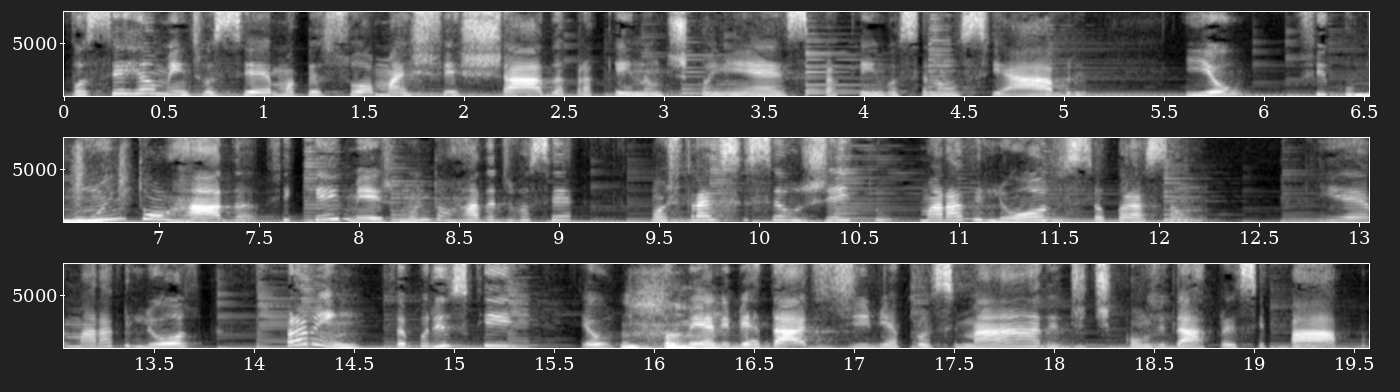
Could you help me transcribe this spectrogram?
Você realmente você é uma pessoa mais fechada para quem não te conhece, para quem você não se abre. E eu fico muito honrada, fiquei mesmo muito honrada de você mostrar esse seu jeito maravilhoso, esse seu coração que é maravilhoso para mim. Foi por isso que eu tomei a liberdade de me aproximar e de te convidar para esse papo,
